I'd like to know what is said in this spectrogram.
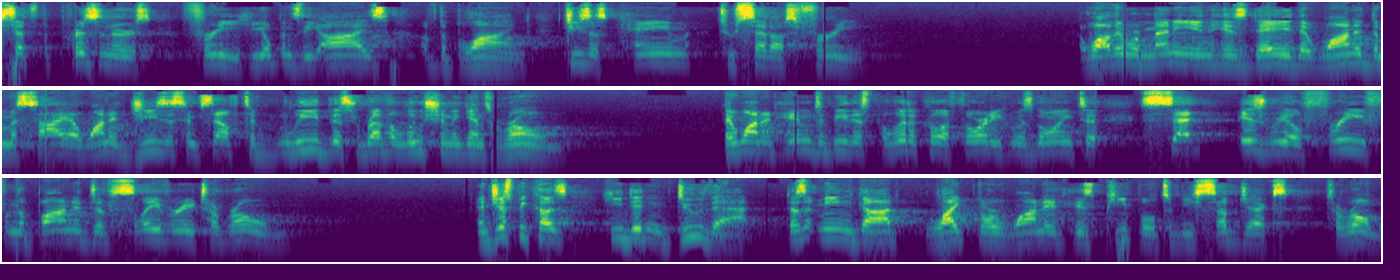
sets the prisoners free, He opens the eyes of the blind. Jesus came to set us free. While there were many in his day that wanted the Messiah, wanted Jesus himself to lead this revolution against Rome, they wanted him to be this political authority who was going to set Israel free from the bondage of slavery to Rome. And just because he didn't do that doesn't mean God liked or wanted his people to be subjects to Rome.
